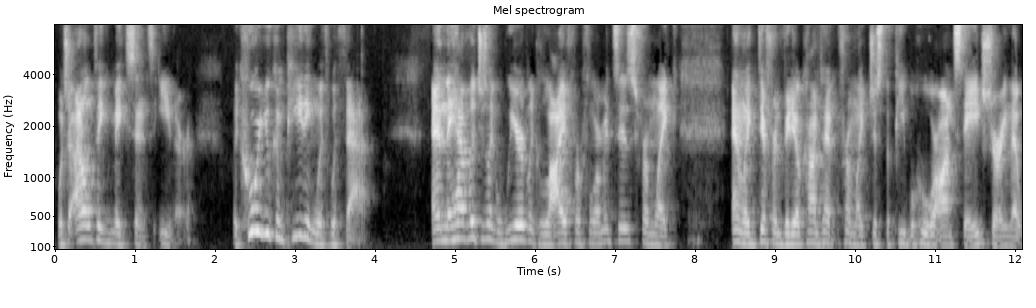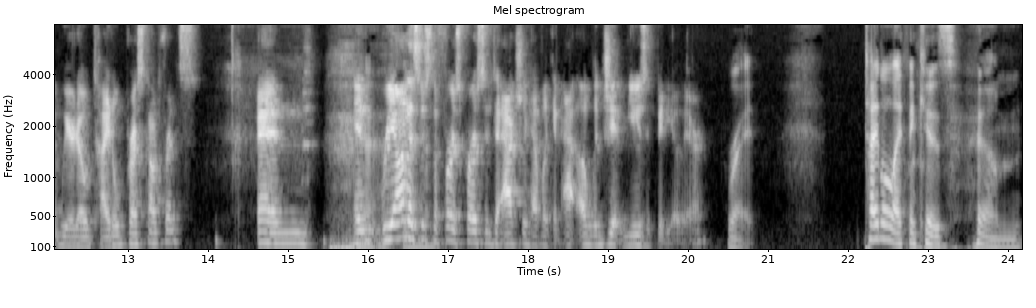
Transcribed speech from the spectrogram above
which I don't think makes sense either. Like, who are you competing with with that? And they have like just like weird like live performances from like and like different video content from like just the people who were on stage during that weirdo Tidal press conference. And and Rihanna's just the first person to actually have like an, a legit music video there. Right. Tidal, I think, is. Um,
